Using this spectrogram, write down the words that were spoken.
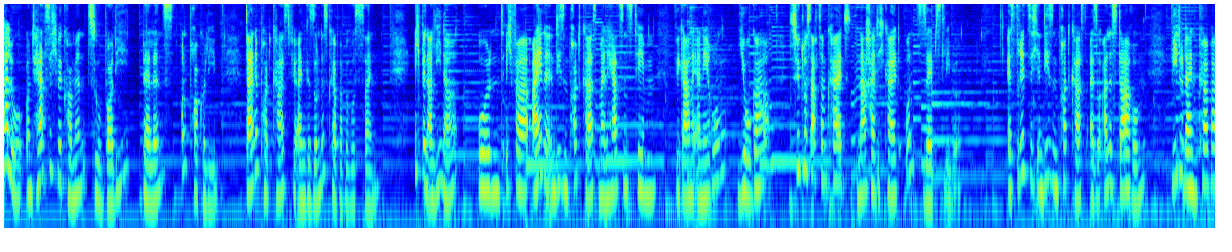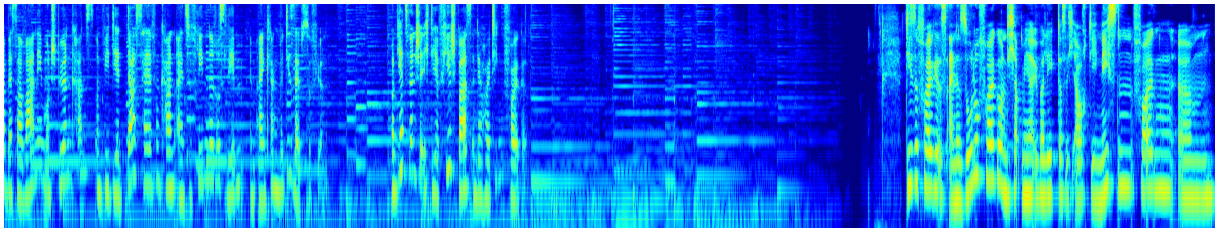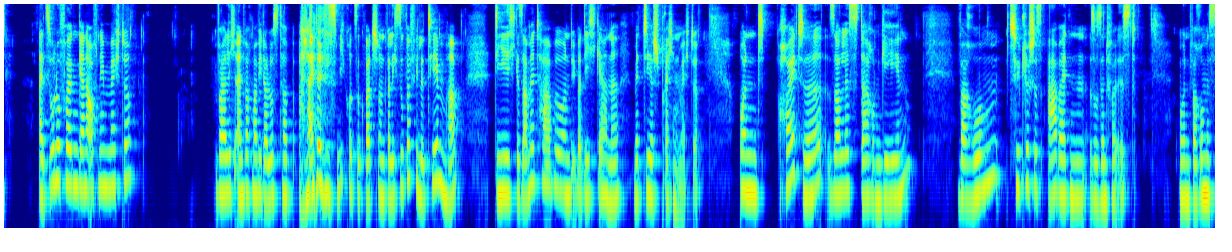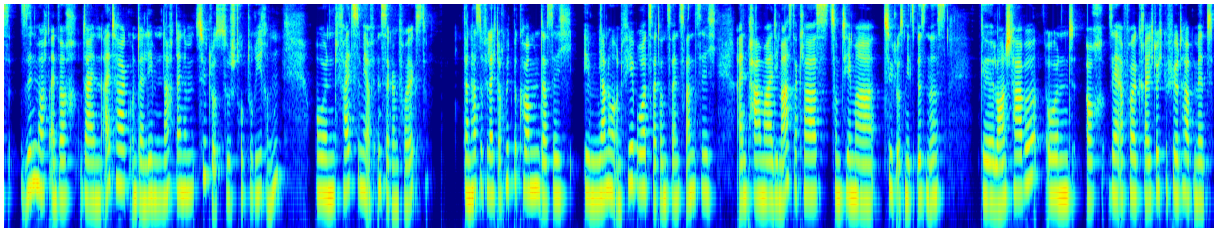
Hallo und herzlich willkommen zu Body, Balance und Brokkoli, deinem Podcast für ein gesundes Körperbewusstsein. Ich bin Alina und ich vereine in diesem Podcast meine Herzensthemen vegane Ernährung, Yoga, Zyklusachtsamkeit, Nachhaltigkeit und Selbstliebe. Es dreht sich in diesem Podcast also alles darum, wie du deinen Körper besser wahrnehmen und spüren kannst und wie dir das helfen kann, ein zufriedeneres Leben im Einklang mit dir selbst zu führen. Und jetzt wünsche ich dir viel Spaß in der heutigen Folge. Diese Folge ist eine Solo-Folge und ich habe mir überlegt, dass ich auch die nächsten Folgen ähm, als Solo-Folgen gerne aufnehmen möchte weil ich einfach mal wieder Lust habe, alleine ins Mikro zu quatschen und weil ich super viele Themen habe, die ich gesammelt habe und über die ich gerne mit dir sprechen möchte. Und heute soll es darum gehen, warum zyklisches Arbeiten so sinnvoll ist und warum es Sinn macht, einfach deinen Alltag und dein Leben nach deinem Zyklus zu strukturieren. Und falls du mir auf Instagram folgst, dann hast du vielleicht auch mitbekommen, dass ich im Januar und Februar 2022 ein paar Mal die Masterclass zum Thema Zyklus meets Business gelauncht habe und auch sehr erfolgreich durchgeführt habe mit,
